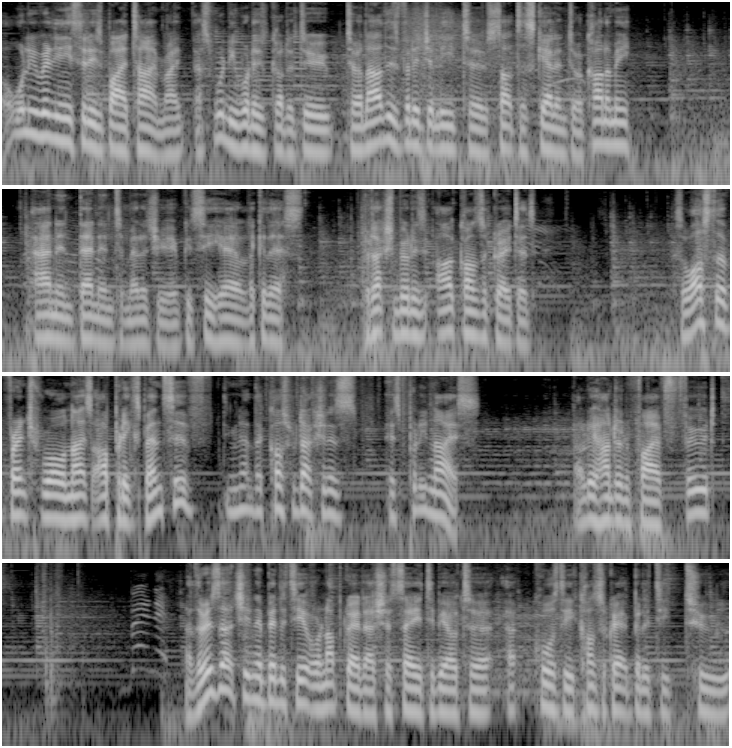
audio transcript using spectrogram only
all he really needs to do is buy time, right? That's really what he's got to do to allow this villager lead to start to scale into economy and in, then into military. You can see here, look at this. Production buildings are consecrated. So whilst the French Royal Knights are pretty expensive, you know, the cost reduction is, is pretty nice. Only 105 food. Now there is actually an ability, or an upgrade I should say, to be able to uh, cause the consecrate ability to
